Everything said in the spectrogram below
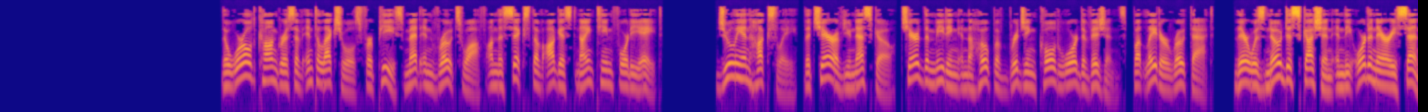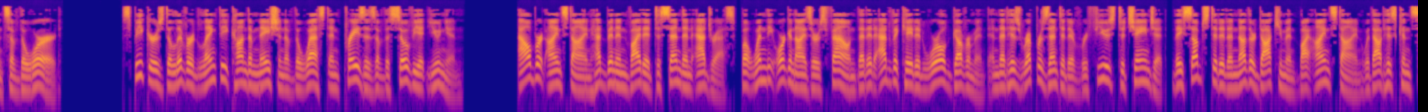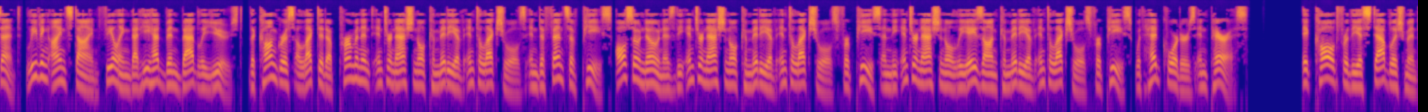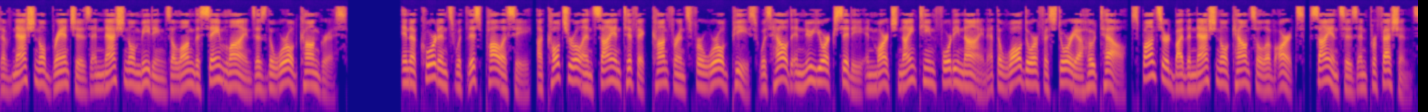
The World Congress of Intellectuals for Peace met in Wrocław on 6 August 1948. Julian Huxley, the chair of UNESCO, chaired the meeting in the hope of bridging Cold War divisions, but later wrote that, "...there was no discussion in the ordinary sense of the word." Speakers delivered lengthy condemnation of the West and praises of the Soviet Union. Albert Einstein had been invited to send an address, but when the organizers found that it advocated world government and that his representative refused to change it, they substituted another document by Einstein without his consent, leaving Einstein feeling that he had been badly used. The Congress elected a permanent International Committee of Intellectuals in Defense of Peace, also known as the International Committee of Intellectuals for Peace and the International Liaison Committee of Intellectuals for Peace with headquarters in Paris. It called for the establishment of national branches and national meetings along the same lines as the World Congress. In accordance with this policy, a cultural and scientific conference for world peace was held in New York City in March 1949 at the Waldorf Astoria Hotel, sponsored by the National Council of Arts, Sciences and Professions.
